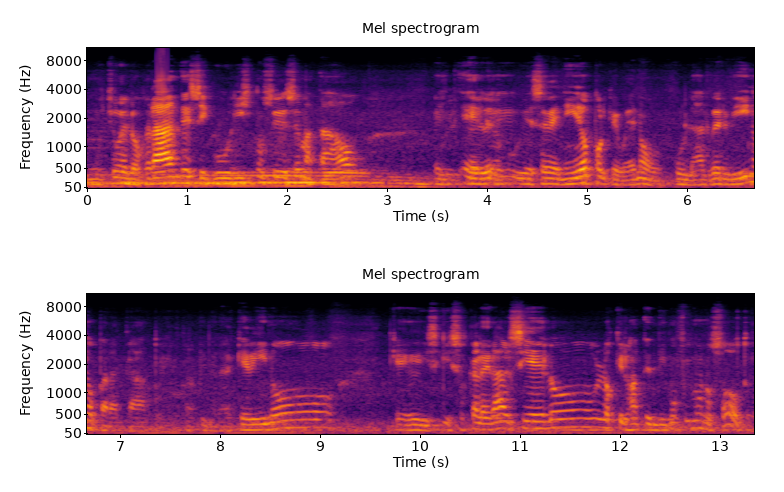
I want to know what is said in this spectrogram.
muchos de los grandes, si Gurish no se hubiese matado, él, él hubiese venido porque, bueno, Albert vino para acá, pues, la primera vez que vino, que hizo escalera al cielo, los que los atendimos fuimos nosotros.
